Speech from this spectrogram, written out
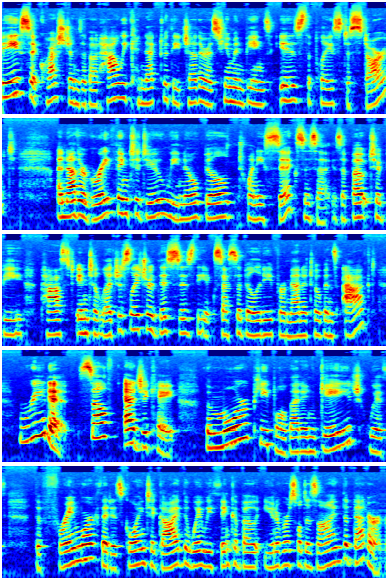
basic questions about how we connect with each other as human beings is the place to start. Another great thing to do, we know Bill 26 is, a, is about to be passed into legislature. This is the Accessibility for Manitobans Act. Read it, self educate. The more people that engage with the framework that is going to guide the way we think about universal design, the better.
